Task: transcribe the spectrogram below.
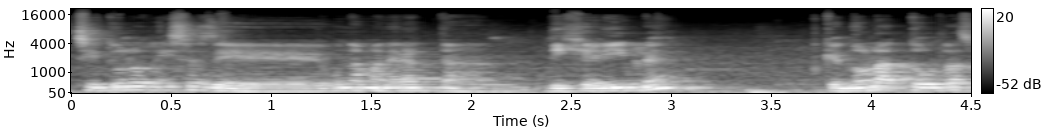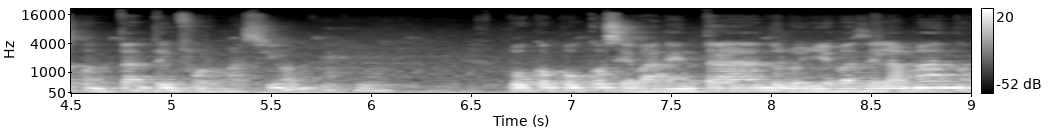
si tú lo dices de una manera tan digerible, que no la aturdas con tanta información, poco a poco se van entrando, lo llevas de la mano.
